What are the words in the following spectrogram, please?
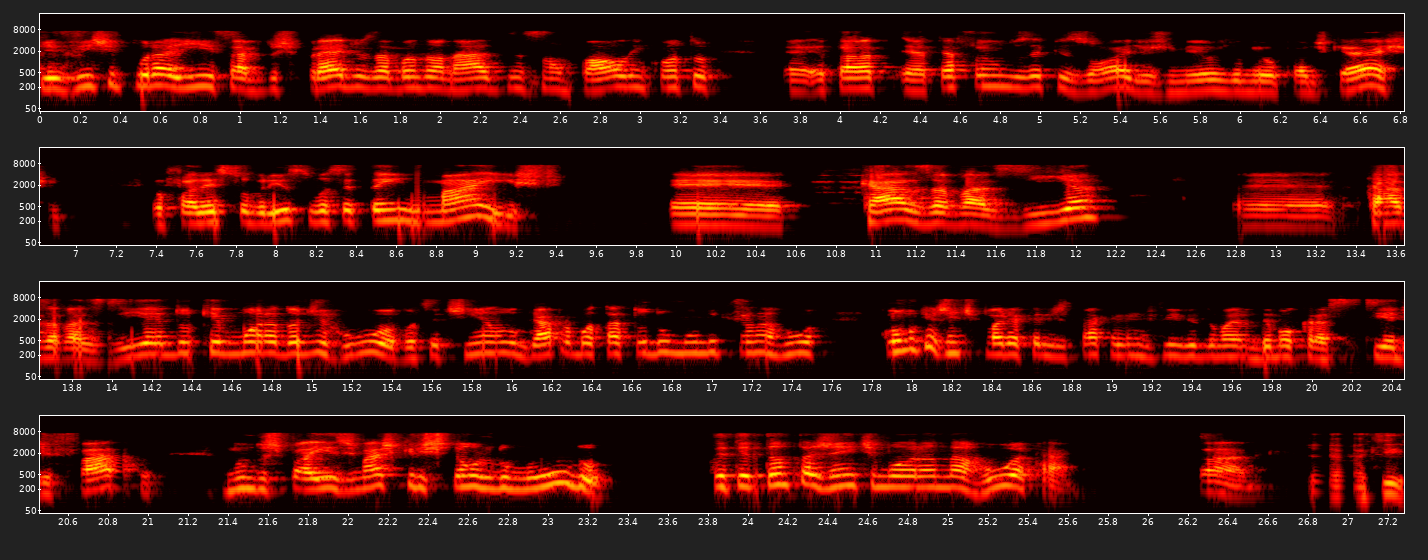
que existe por aí, sabe? Dos prédios abandonados em São Paulo, enquanto é, eu tava, é, até foi um dos episódios meus do meu podcast, eu falei sobre isso. Você tem mais é, casa vazia, é, casa vazia do que morador de rua. Você tinha lugar para botar todo mundo que está na rua. Como que a gente pode acreditar que a gente vive numa democracia de fato, num dos países mais cristãos do mundo, você ter tanta gente morando na rua, cara? Sabe? É, que,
